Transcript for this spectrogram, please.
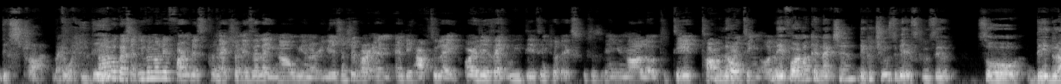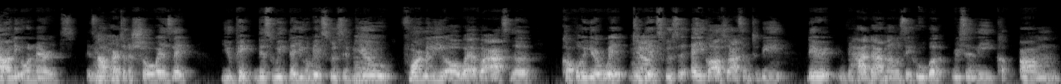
distraught by what he did. I have a question. Even though they formed this connection, is it like now we in a relationship, or and, and they have to like, or it is like we dating each other exclusively, and you're not allowed to date, talk, No. or anything? Or they form a connection. They could choose to be exclusive, so they do that on their own merits. It's not Mhm. part of the show where it's like you pick this week that you're gonna be exclusive. You formally or whatever ask the couple you're with to be exclusive, and you can also ask them to be. They had that. I'm not gonna say who, but recently um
